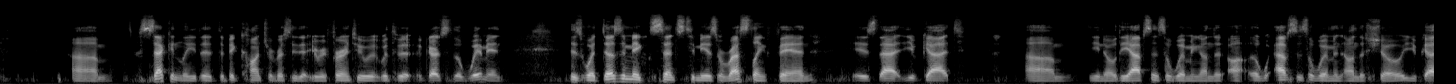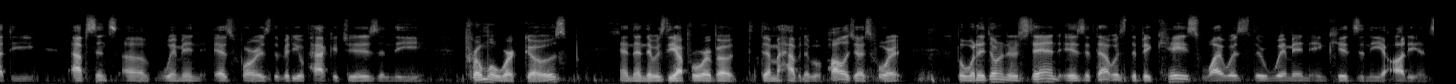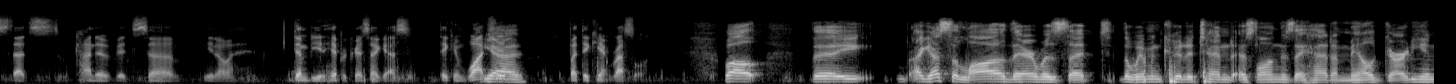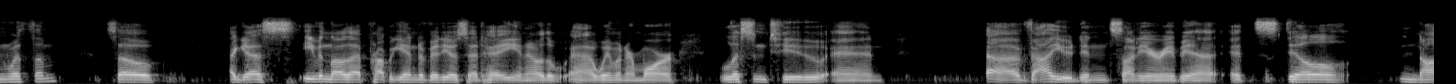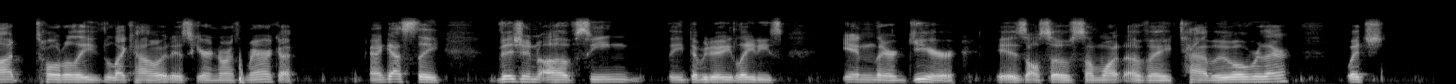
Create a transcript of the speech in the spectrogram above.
Um, secondly, the the big controversy that you're referring to with regards to the women is what doesn't make sense to me as a wrestling fan is that you've got um, you know the absence of women on the uh, absence of women on the show. You've got the absence of women as far as the video packages and the promo work goes. And then there was the uproar about them having to apologize for it. But what i don't understand is if that was the big case why was there women and kids in the audience? That's kind of it's uh, you know them being hypocrites i guess. They can watch Yeah. it but they can't wrestle Well, the I guess the law there was that the women could attend as long as they had a male guardian with them. So I guess even though that propaganda video said, "Hey, you know, the uh, women are more listened to and uh, valued in Saudi Arabia," it's still not totally like how it is here in North America. And I guess the vision of seeing the WWE ladies in their gear is also somewhat of a taboo over there, which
